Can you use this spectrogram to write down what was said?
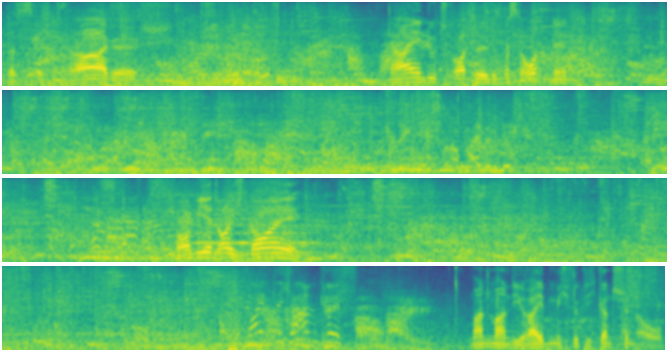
das ist echt tragisch. Nein, du Trottel, du musst da unten hin. Formiert euch neu. Angriff! Mann, Mann, die reiben mich wirklich ganz schön auf.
